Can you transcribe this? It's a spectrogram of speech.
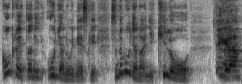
konkrétan így ugyanúgy néz ki. Szerintem ugyanannyi kiló, igen.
